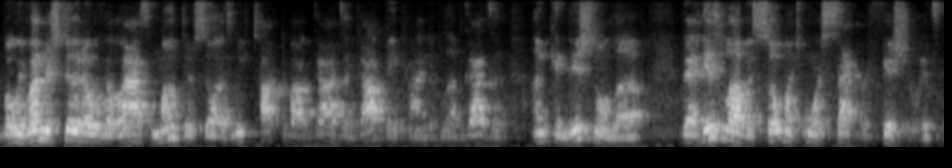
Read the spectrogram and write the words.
But we've understood over the last month or so, as we've talked about God's agape kind of love, God's unconditional love, that His love is so much more sacrificial. It's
